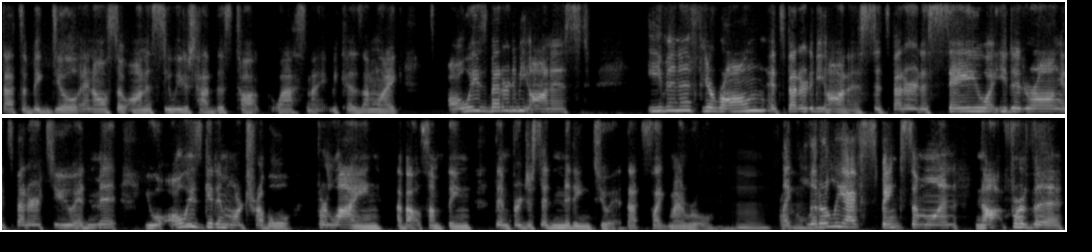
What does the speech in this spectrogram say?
that's a big deal. And also honesty. We just had this talk last night because I'm like, it's always better to be honest. Even if you're wrong, it's better to be honest. It's better to say what you did wrong. It's better to admit you will always get in more trouble for lying about something than for just admitting to it. That's like my rule. Mm. Like Mhm. literally, I've spanked someone not for the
